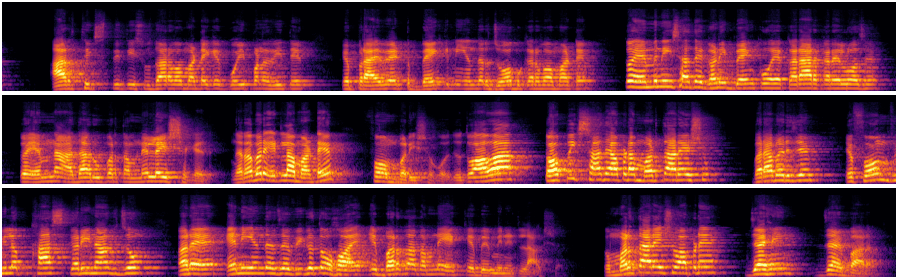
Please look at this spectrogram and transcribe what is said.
આર્થિક સ્થિતિ સુધારવા માટે કે કોઈ પણ રીતે? કે પ્રાઇવેટ બેંકની અંદર જોબ કરવા માટે? તો એમની સાથે ઘણી બેંકોએ કરાર કરેલો છે, તો એમના આધાર ઉપર તમને લઈ શકે છે. બરાબર? એટલા માટે ફોર્મ ભરી શકો છો. તો આવા ટોપિક સાથે આપણે મળતા રહીશું. બરાબર છે? એ ફોર્મ ફિલઅપ ખાસ કરી નાખજો. અને એની અંદર જે વિગતો હોય એ ભરતા તમને એક કે બે મિનિટ લાગશે. તો મળતા રહીશું આપણે. જય હિન્દ, જય ભારત.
